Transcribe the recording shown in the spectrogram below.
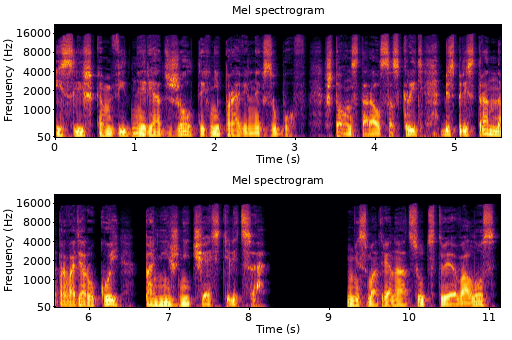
и слишком видный ряд желтых неправильных зубов, что он старался скрыть, беспристрастно проводя рукой по нижней части лица. Несмотря на отсутствие волос,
